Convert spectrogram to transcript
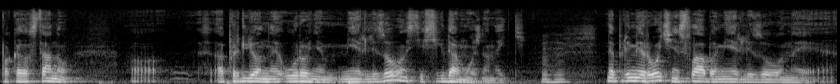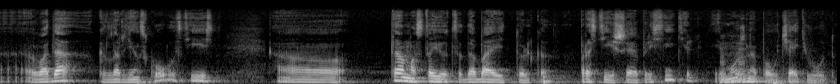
по Казахстану а, определенные уровнем минерализованности всегда можно найти. Угу. Например, очень слабо минерализованная вода в Казлардинской области есть. А, там остается добавить только простейший опреснитель, и угу. можно получать воду.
